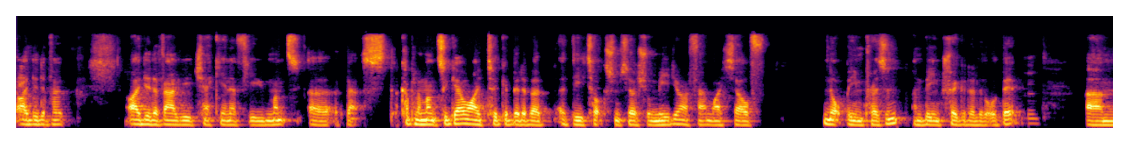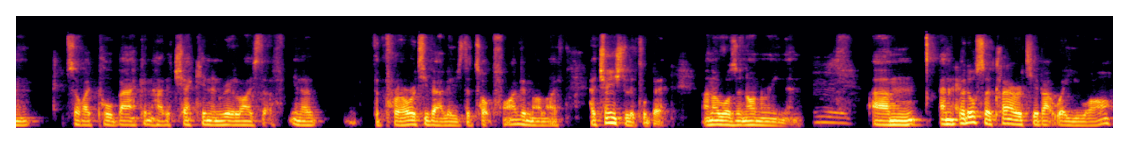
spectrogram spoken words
I, did a I did a value check in a few months, uh, about a couple of months ago. I took a bit of a, a, detox from social media. I found myself not being present and being triggered a little bit. Mm-hmm. Um, so I pulled back and had a check in and realized that you know the priority values, the top five in my life, had changed a little bit, and I wasn't honoring them. Mm. Um, and okay. but also clarity about where you are,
